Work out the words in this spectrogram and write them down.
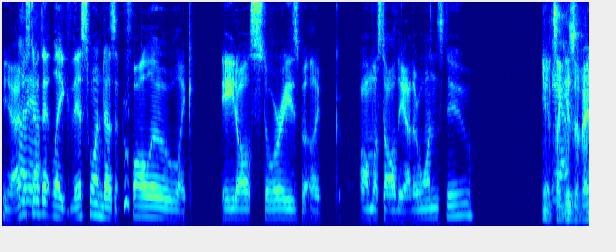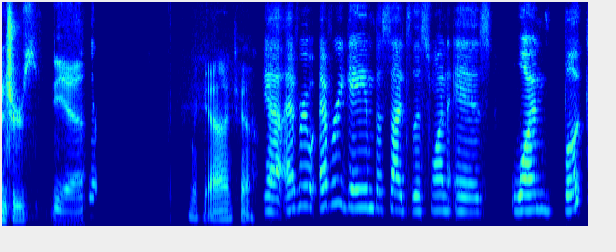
Gotcha. Yeah, I Oh, just yeah. know that like this one doesn't follow like Adol's stories, but like almost all the other ones do. Yeah, it's like his adventures. Yeah. Gotcha. Yeah, every every game besides this one is one book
